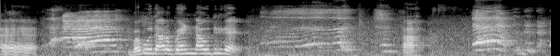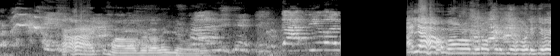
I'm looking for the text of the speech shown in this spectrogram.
બબુ, તારું પેન્ટ ના ઉતરી જાય. હા. હા, એક મારો બેડો લઈ જાઓ અલ્યા મારો બેડો પડી ગયો પડી ગયો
